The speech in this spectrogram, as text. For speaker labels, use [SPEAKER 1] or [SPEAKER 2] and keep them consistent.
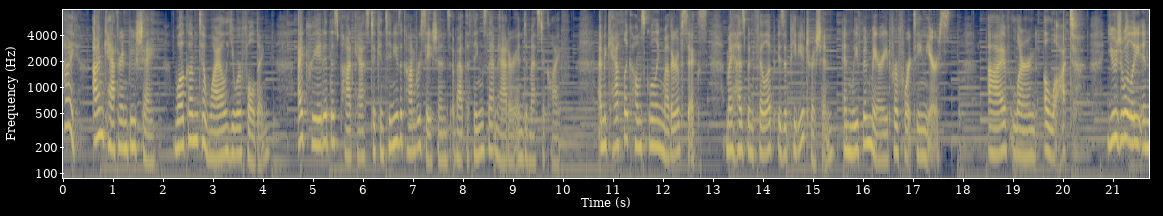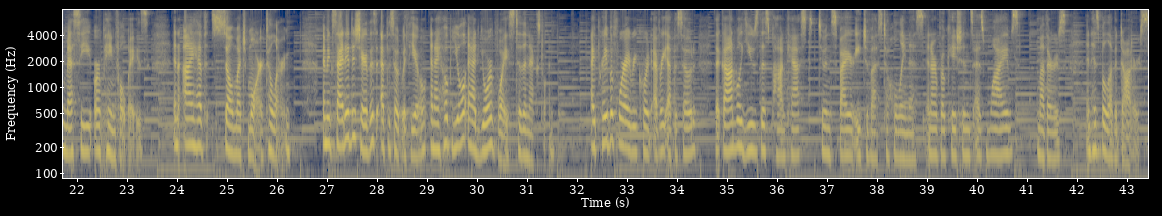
[SPEAKER 1] Hi, I'm Catherine Boucher. Welcome to While You Were Folding. I created this podcast to continue the conversations about the things that matter in domestic life. I'm a Catholic homeschooling mother of six. My husband Philip is a pediatrician, and we've been married for 14 years. I've learned a lot, usually in messy or painful ways, and I have so much more to learn. I'm excited to share this episode with you, and I hope you'll add your voice to the next one. I pray before I record every episode that God will use this podcast to inspire each of us to holiness in our vocations as wives, mothers, and His beloved daughters,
